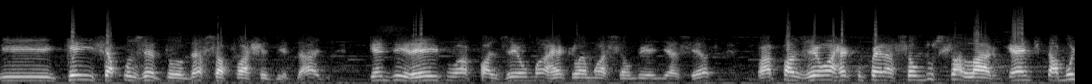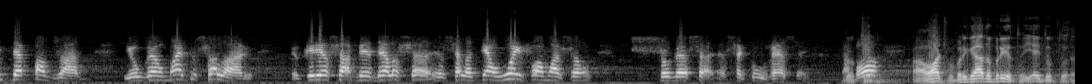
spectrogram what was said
e quem se aposentou nessa faixa de idade tem direito a fazer uma reclamação do INSS para fazer uma recuperação do salário, que a gente está muito defasado. E eu ganho mais do salário. Eu queria saber dela se, se ela tem alguma informação sobre essa, essa conversa aí. Tá doutora. bom? Ah, ótimo, obrigado, Brito. E aí, doutora?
